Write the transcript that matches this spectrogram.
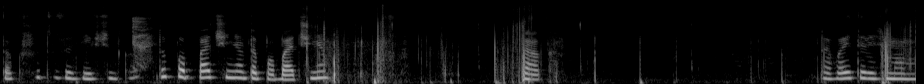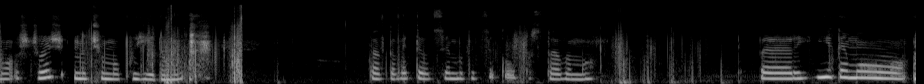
Так, що це за дівчинка? До побачення, до побачення. Так. Давайте візьмемо щось, на чому поїдемо. Так, давайте оцей мотоцикл поставимо. Тепер їдемо.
